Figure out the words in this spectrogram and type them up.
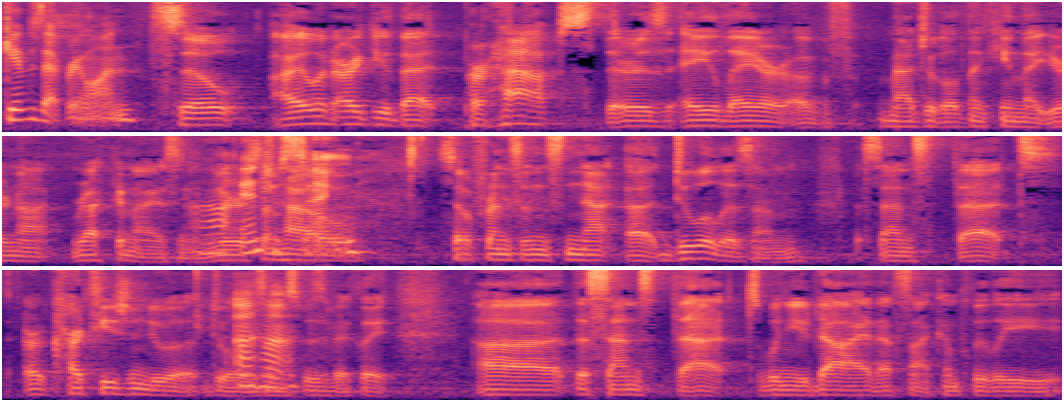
gives everyone. So I would argue that perhaps there is a layer of magical thinking that you're not recognizing. Ah, you're interesting. so, for instance, na uh, dualism, the sense that, or Cartesian dual, dualism Uh-huh. specifically, uh, the sense that when you die, that's not completely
